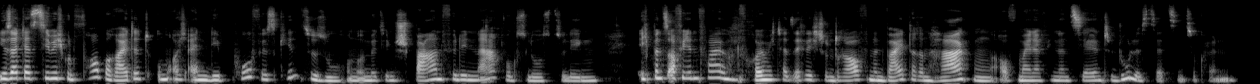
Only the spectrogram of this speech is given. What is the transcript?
Ihr seid jetzt ziemlich gut vorbereitet, um euch ein Depot fürs Kind zu suchen und mit dem Sparen für den Nachwuchs loszulegen. Ich bin es auf jeden Fall und freue mich tatsächlich schon drauf, einen weiteren Haken auf meiner finanziellen To-Do-List setzen zu können.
